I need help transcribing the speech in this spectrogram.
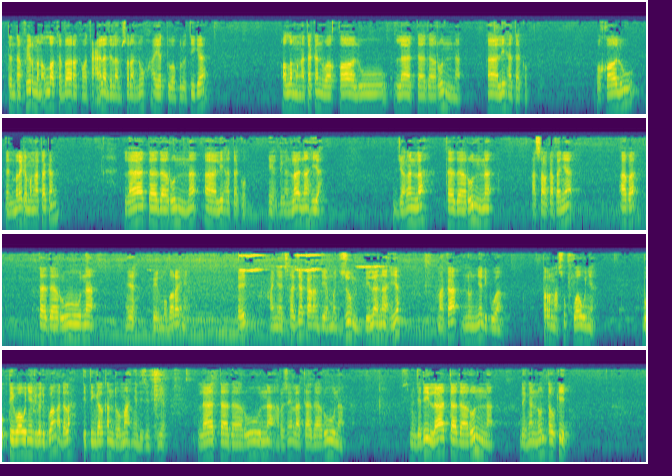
tentang firman Allah tabaraka wa taala dalam surah Nuh ayat 23 Allah mengatakan wa qalu la tadarunna alihatakum. Wa qalu dan mereka mengatakan la tadarunna alihatakum. Ya dengan la nahiyah. Janganlah tadarunna asal katanya apa? Tadaruna ya fi'il mudhari'nya. Baik hanya saja karena dia majzum bila nahiyah maka nunnya dibuang. Termasuk wawunya bukti wawunya juga dibuang adalah ditinggalkan domahnya di situ ya la tadaruna harusnya la tadaruna. Menjadi la tadarunna dengan nun taukid.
